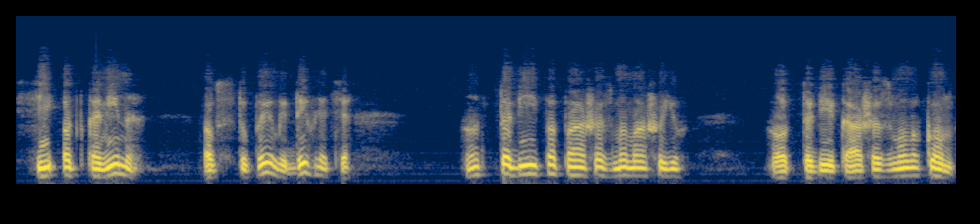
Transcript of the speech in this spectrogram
Всі от каміна обступили, дивляться. От тобі й папаша з мамашою, от тобі каша з молоком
